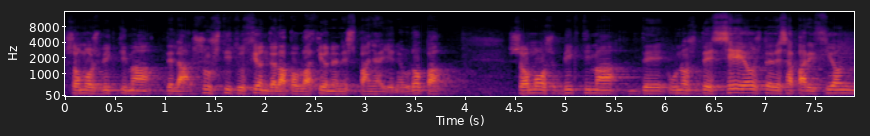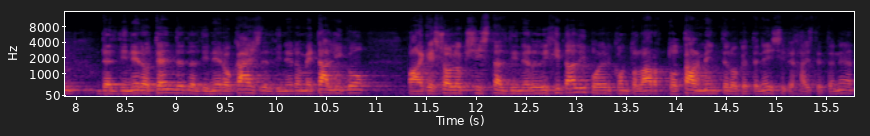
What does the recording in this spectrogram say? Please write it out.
somos víctima de la sustitución de la población en España y en Europa, somos víctima de unos deseos de desaparición del dinero tender, del dinero cash, del dinero metálico, para que solo exista el dinero digital y poder controlar totalmente lo que tenéis y dejáis de tener.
